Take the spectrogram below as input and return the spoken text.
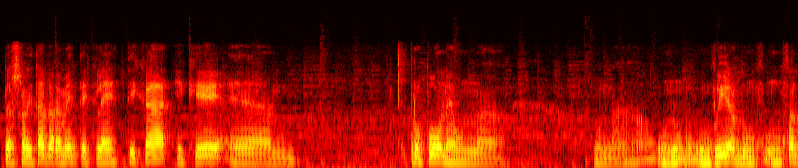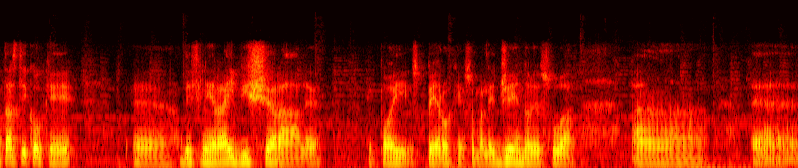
personalità veramente eclettica e che ehm, propone un, un, un, un weird, un, un, fantastico che eh, definirei viscerale. E poi spero che insomma leggendo le sue uh, eh,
